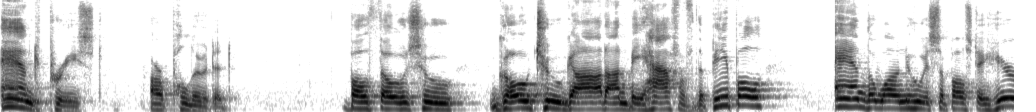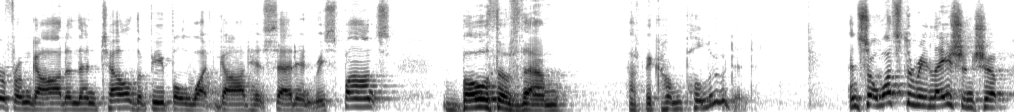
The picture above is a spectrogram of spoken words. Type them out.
and priest are polluted. Both those who go to God on behalf of the people and the one who is supposed to hear from God and then tell the people what God has said in response, both of them have become polluted. And so, what's the relationship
